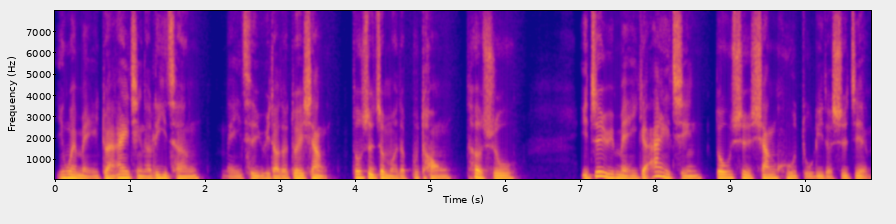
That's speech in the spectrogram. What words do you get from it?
因为每一段爱情的历程，每一次遇到的对象都是这么的不同、特殊，以至于每一个爱情都是相互独立的事件。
